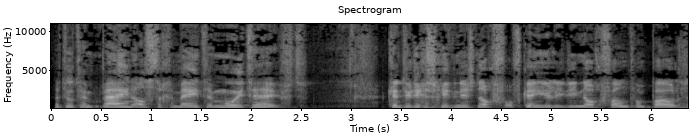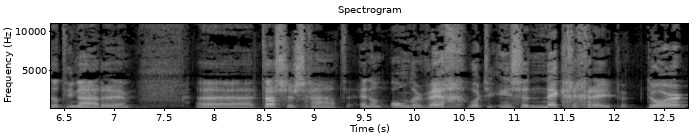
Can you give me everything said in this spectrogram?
Het doet hem pijn als de gemeente moeite heeft. Kent u die geschiedenis nog, of kennen jullie die nog van, van Paulus, dat hij naar uh, Tarsus gaat en dan onderweg wordt hij in zijn nek gegrepen door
